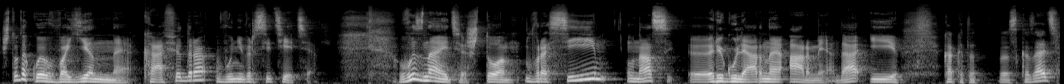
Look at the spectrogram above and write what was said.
Что такое военная кафедра в университете? Вы знаете, что в России у нас э, регулярная армия, да, и как это сказать,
